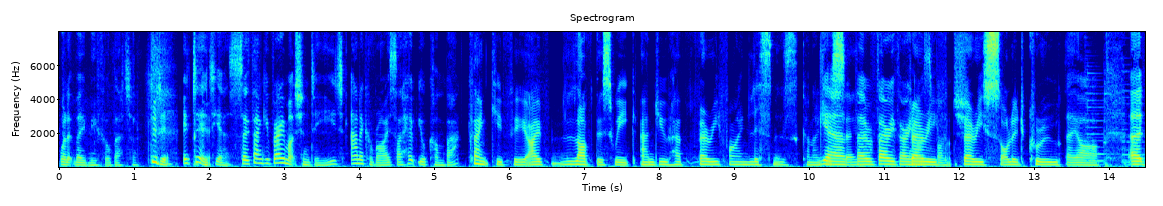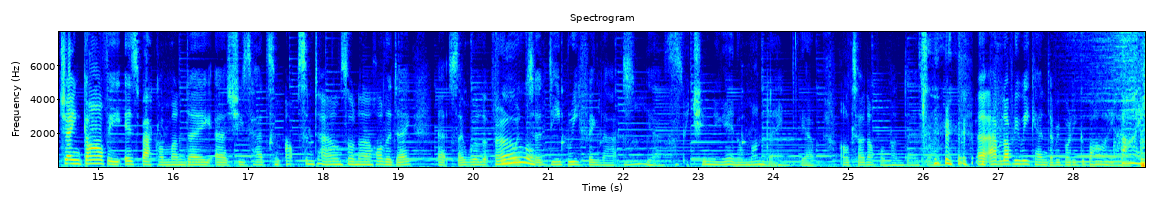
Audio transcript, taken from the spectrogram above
Well, it made me feel better. Did it? It did, Okay. yes. So thank you very much indeed. Anneka Rice, I hope you'll come back. Thank you, Fi. I've loved this week, and you have very fine listeners. Can I yeah, just say? they're a very, very, very, nice bunch. very solid crew. They are. Uh, Jane Garvey is back on Monday. Uh, she's had some ups and downs on her holiday, uh, so we'll look forward Oh. to debriefing that. Mm. Yes. I'll be tuning in on Monday. Yeah, I'll turn up on Monday as well. uh, have a lovely weekend, everybody. Goodbye. Bye.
